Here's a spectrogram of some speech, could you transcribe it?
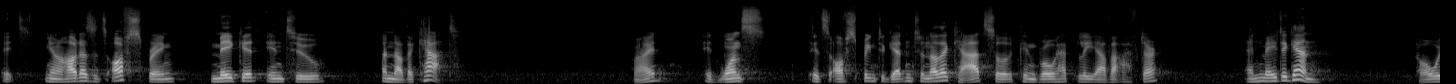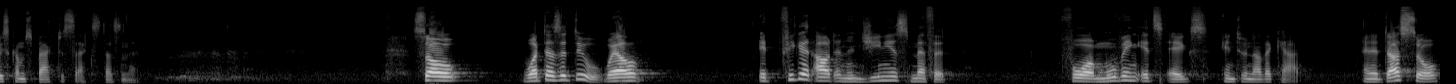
its, you know, how does its offspring make it into another cat? Right? It wants its offspring to get into another cat so it can grow happily ever after and mate again. Always comes back to sex, doesn't it? So, what does it do? Well, it figured out an ingenious method for moving its eggs into another cat. And it does so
